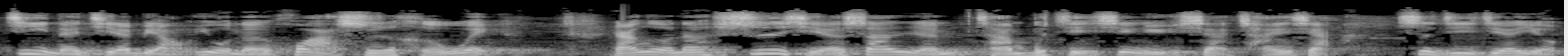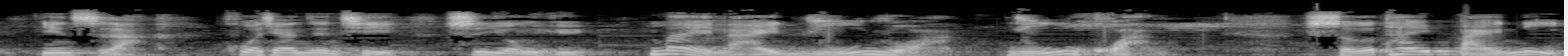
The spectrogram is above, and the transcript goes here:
既能解表，又能化湿和胃。然而呢，湿邪伤人，常不仅限于夏残夏。四季皆有，因此啊，藿香正气适用于脉来如软如缓、舌苔白腻、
